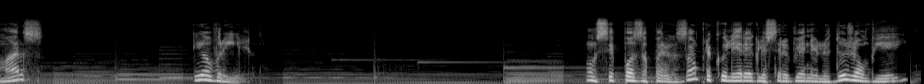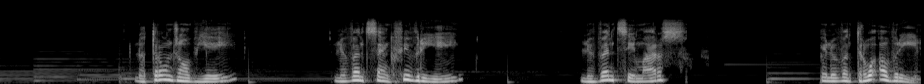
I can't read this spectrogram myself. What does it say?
mars et avril. On suppose par exemple que les règles surviennent le 2 janvier, le 30 janvier, le 25 février, le 26 mars et le 23 avril.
